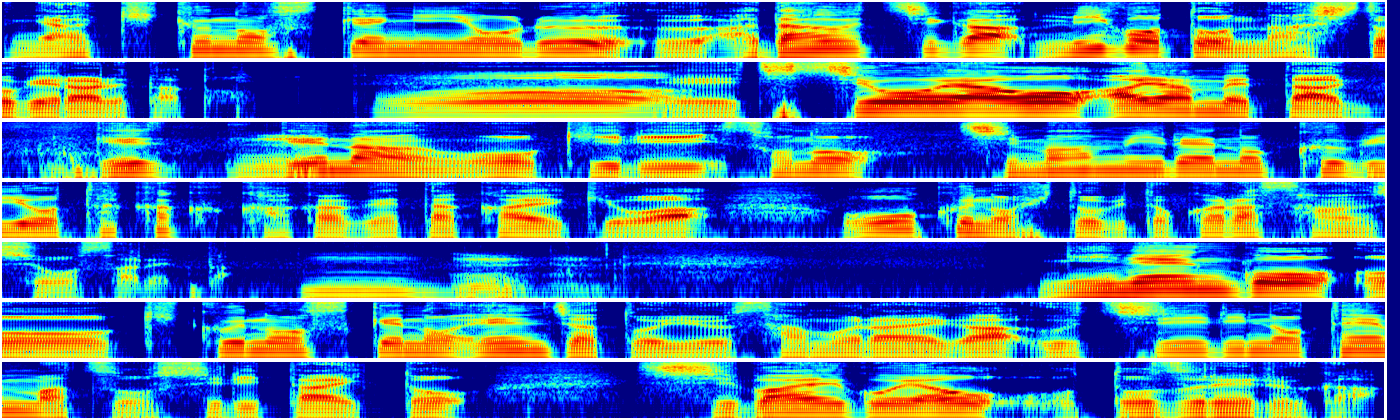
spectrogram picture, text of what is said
いや菊之助によるう仇討ちが見事成し遂げられたと、おー。えー父親を殺めた下男を切り、その血まみれの首を高く掲げた快挙は多くの人々から参照された。うん。うん2年後お菊之助の縁者という侍が討ち入りの顛末を知りたいと芝居小屋を訪れるが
